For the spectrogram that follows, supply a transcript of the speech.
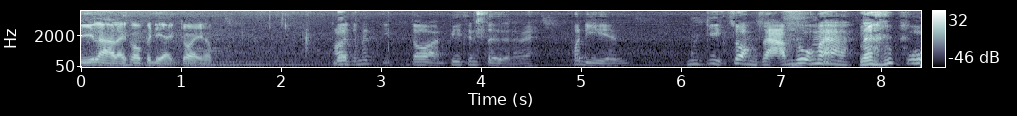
ลีลาอะไรเขาไปแดกจอยครับเราจะไม่ ติดต่ออันพรี่เซนเตอร์นะไหมพอดีเมื่อกี้สองสามโทรมา นะ โอ้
